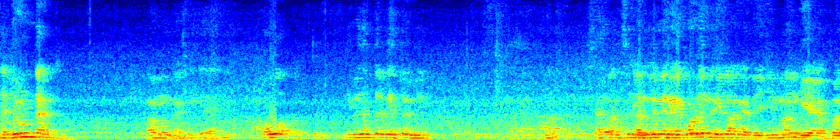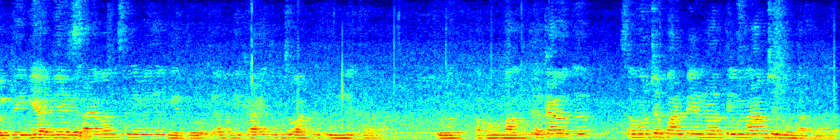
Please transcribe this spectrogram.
देऊन टाकतो हा मग काय? ठीक आहे. हो आपण. निवेदन तर घेतोय मी. साहेबांचं आणि तुम्ही रेकॉर्डिंग घेतला का? त्याची मग घ्या पण ते घ्या द्या साहेबांचं निवेदन घेतो. त्यामध्ये काय तुमचं वाटतं ते उल्लेख करा. आपण मागतं काय होतं? समोरच्या पार्टी येणार ते म्हणून आमचे गुण दाखवणार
